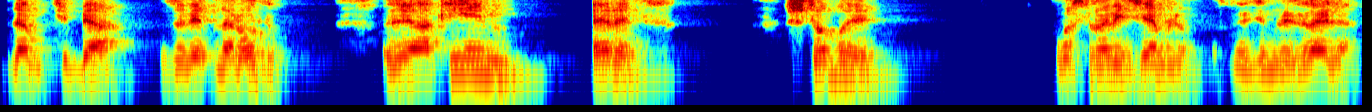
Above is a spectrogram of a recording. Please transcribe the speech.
дам тебя, завет народу, леаким эрец, чтобы восстановить землю, восстановить землю Израиля,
